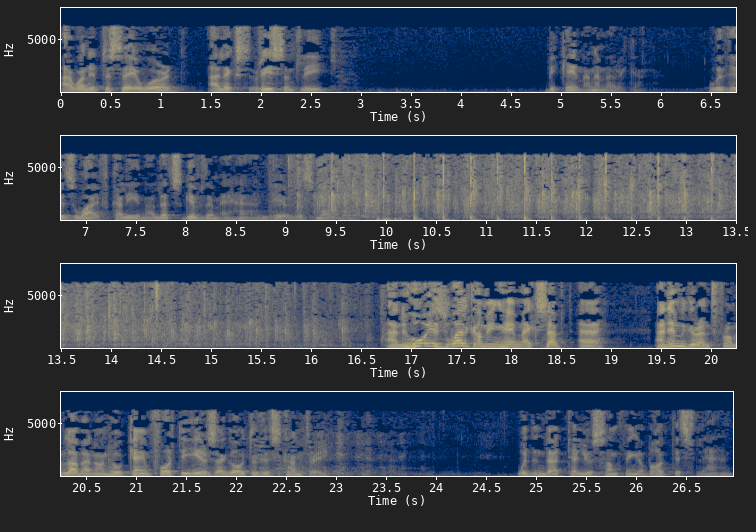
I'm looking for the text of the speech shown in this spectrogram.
I wanted to say a word. Alex recently became an American with his wife, Kalina. Let's give them a hand here this morning. And who is welcoming him except uh, an immigrant from Lebanon who came 40 years ago to this country? Wouldn't that tell you something about this land?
